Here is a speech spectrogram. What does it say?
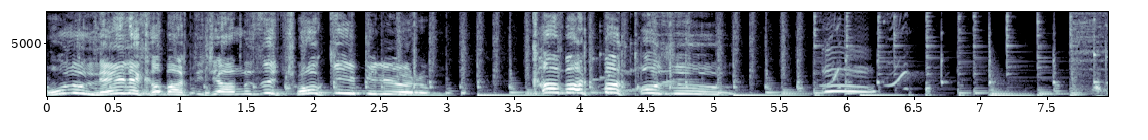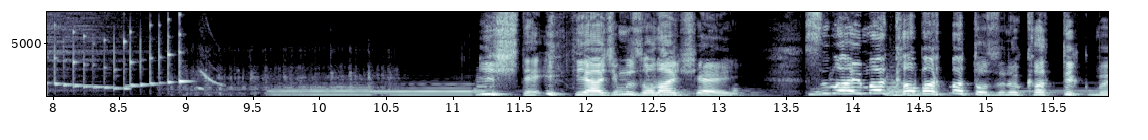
Onu neyle kabartacağımızı çok iyi biliyorum. Kabartma tozu. İşte ihtiyacımız olan şey. Slime'a kabartma tozunu kattık mı?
